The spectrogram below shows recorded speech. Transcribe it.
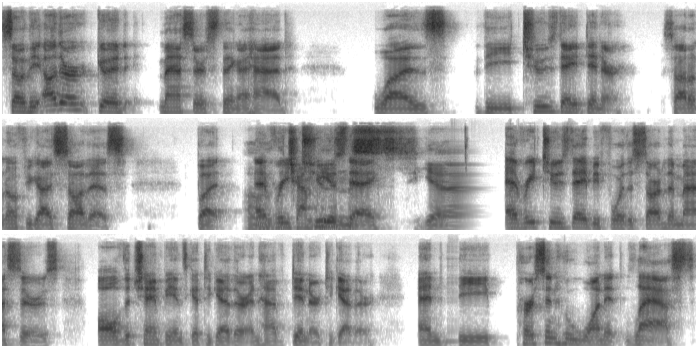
So the other good Masters thing I had was the Tuesday dinner. So I don't know if you guys saw this, but Oh, every Tuesday, Yeah. every Tuesday before the start of the Masters, all the champions get together and have dinner together. And the person who won it last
